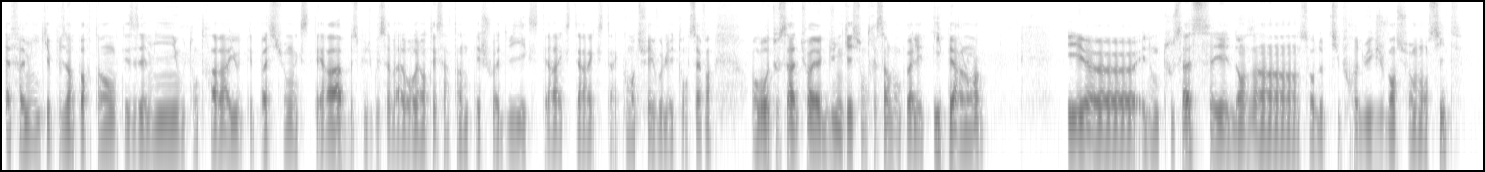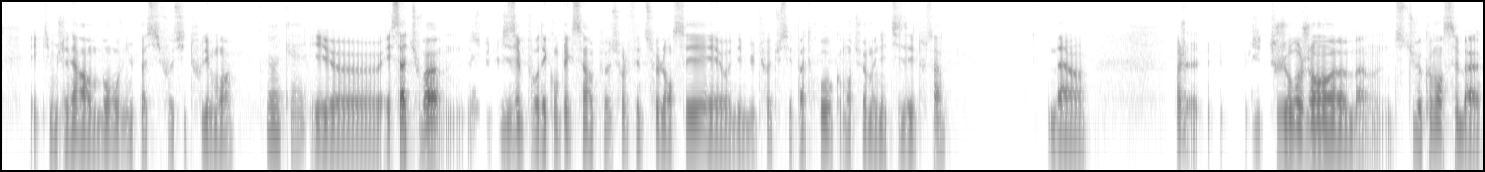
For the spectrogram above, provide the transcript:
ta famille qui est plus important, ou tes amis, ou ton travail, ou tes passions, etc. Parce que du coup, ça va orienter certains de tes choix de vie, etc. etc., etc. Comment tu fais évoluer ton cerf? En gros, tout ça, tu vois, d'une question très simple, on peut aller hyper loin. Et, euh, et donc tout ça, c'est dans un sorte de petit produit que je vends sur mon site et qui me génère un bon revenu passif aussi tous les mois. Et, euh, et ça, tu vois, ce que tu disais pour décomplexer un peu sur le fait de se lancer, et au début, tu vois, tu sais pas trop comment tu vas monétiser et tout ça. Ben, moi, je- j'ai toujours aux gens, euh, ben, si tu veux commencer, bah,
